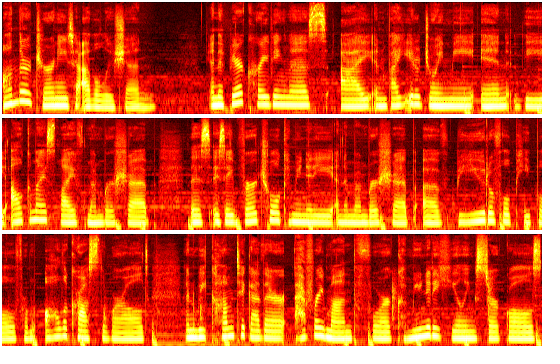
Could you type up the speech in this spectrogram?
on their journey to evolution. And if you're craving this, I invite you to join me in the Alchemized Life membership. This is a virtual community and a membership of beautiful people from all across the world. And we come together every month for community healing circles,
